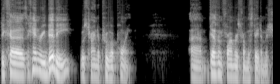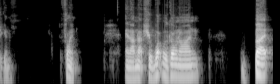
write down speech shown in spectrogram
because Henry Bibby was trying to prove a point. Um, Desmond Farmer is from the state of Michigan, Flint. And I'm not sure what was going on, but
